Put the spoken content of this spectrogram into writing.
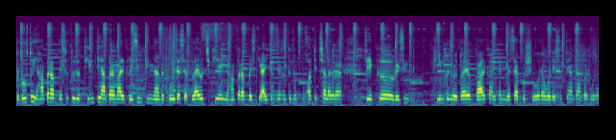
तो दोस्तों, यहाँ पर आप देख सकते हो जो थीम थी, यहाँ पर हमारी रेसिंग थीम यहाँ पे पूरी तरह से अप्लाई हो चुकी है। यहाँ पर आप इसकी आइकन देख सकते हो जो बहुत अच्छा लग रहा है। जो एक रेसिंग थीम का जो होता है कार का आइकन वैसे आपको शो हो रहा है, वो देख सकते हैं आप यहाँ पर पूरा।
